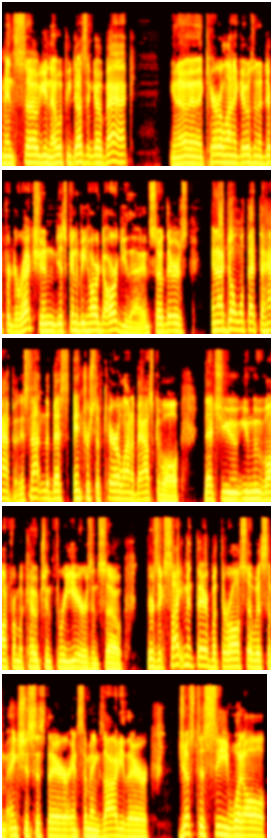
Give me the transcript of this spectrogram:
And so, you know, if he doesn't go back, you know, and Carolina goes in a different direction, it's going to be hard to argue that. And so there's and I don't want that to happen. It's not in the best interest of Carolina basketball that you you move on from a coach in three years. And so there's excitement there, but there also is some anxiousness there and some anxiety there just to see what all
